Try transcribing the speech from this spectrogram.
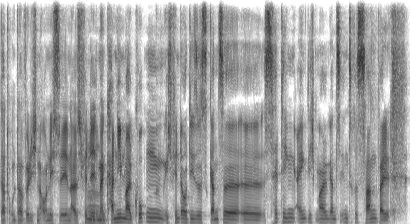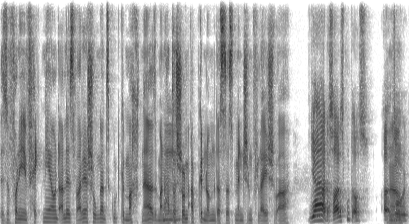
darunter würde ich ihn auch nicht sehen. Also ich finde, Mhm. man kann ihn mal gucken. Ich finde auch dieses ganze äh, Setting eigentlich mal ganz interessant, weil so von den Effekten her und alles war der schon ganz gut gemacht. Ne? Also man hat Mhm. das schon abgenommen, dass das Menschenfleisch war. Ja, ja, das sah alles gut aus. Also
